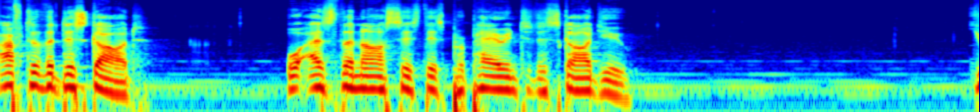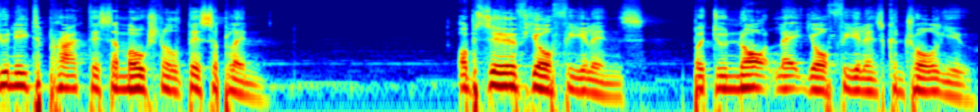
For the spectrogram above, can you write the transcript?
After the discard, or as the narcissist is preparing to discard you, you need to practice emotional discipline. Observe your feelings, but do not let your feelings control you.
